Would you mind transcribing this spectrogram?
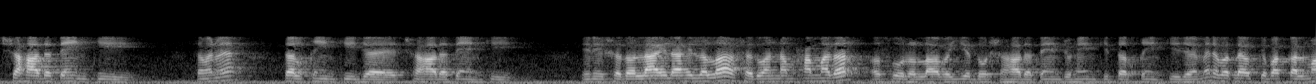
شہادتین کی۔ سمجھ میں؟ تلقین کی جائے، شہادتین کی۔ یعنی شد اللہ الہ الا اللہ شد ان محمد رسول اللہ۔ بھائی، یہ دو شہادتیں جو ہیں، ان کی تلقین کی جائے۔ میں نے بتلایا، اس کے بعد کلمہ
